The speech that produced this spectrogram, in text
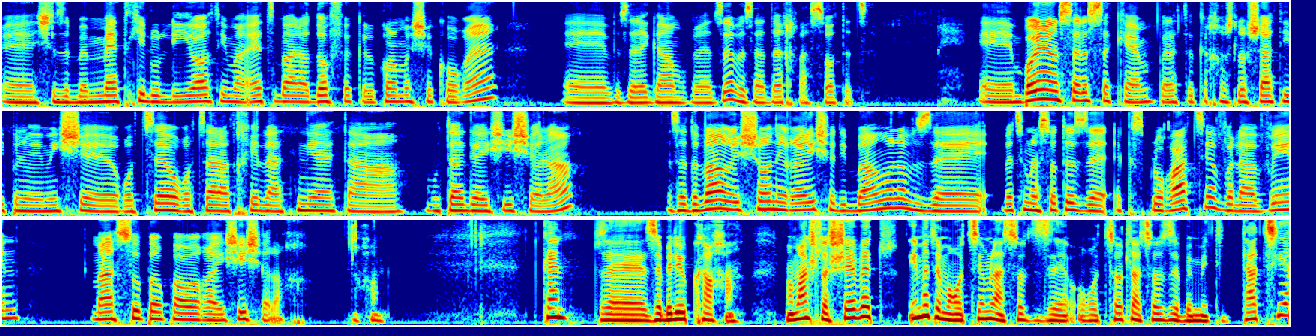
אה, שזה באמת כאילו להיות עם האצבע על הדופק על כל מה שקורה, וזה לגמרי זה, וזה הדרך לעשות את זה. בואי ננסה לסכם ולתת ככה שלושה טיפים למי שרוצה או רוצה להתחיל להתניע את המותג האישי שלה. אז הדבר הראשון, נראה לי, שדיברנו עליו, זה בעצם לעשות איזו אקספלורציה ולהבין מה הסופר פאוור האישי שלך. נכון. כן, זה, זה בדיוק ככה. ממש לשבת, אם אתם רוצים לעשות את זה, או רוצות לעשות את זה במדיטציה,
